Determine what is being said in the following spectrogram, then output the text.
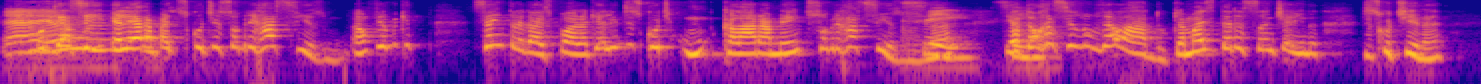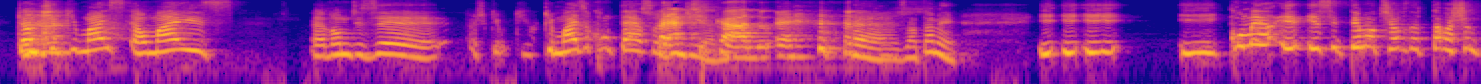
É, Porque eu... assim, ele era para discutir sobre racismo. É um filme que, sem entregar spoiler aqui, ele discute claramente sobre racismo. Sim, né? sim. E até o racismo velado, que é mais interessante ainda discutir, né? Que é uhum. o tipo que mais é o mais, é, vamos dizer, acho que o que mais acontece hoje Praticado, em dia. Né? é. É, exatamente. E, e, e, como é, esse tema eu estava achando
